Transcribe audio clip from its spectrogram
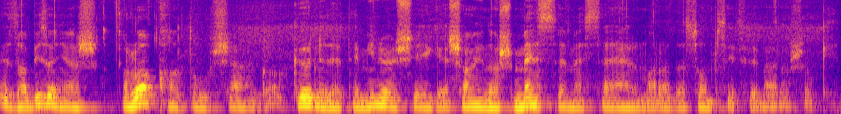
ez a bizonyos lakhatósága, a környezeti minősége sajnos messze-messze elmarad a szomszédfővárosokétól.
